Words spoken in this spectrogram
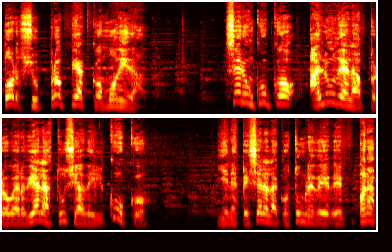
por su propia comodidad. Ser un cuco alude a la proverbial astucia del cuco y en especial a la costumbre de... pará,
